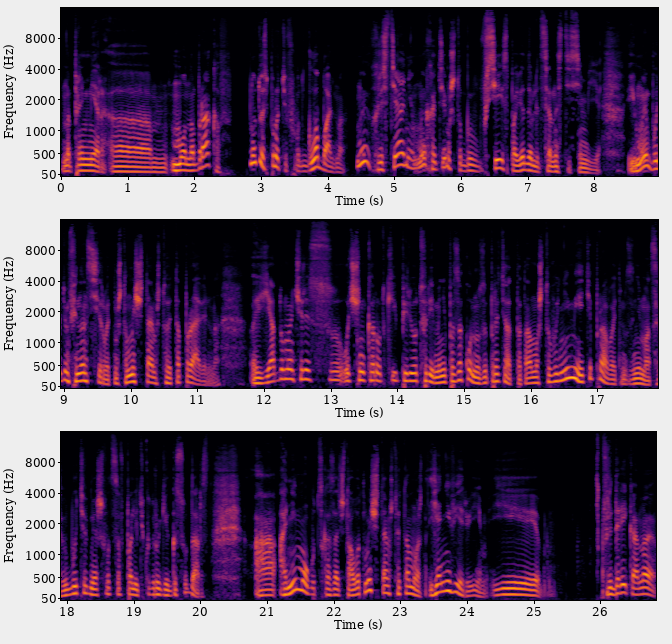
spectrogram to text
например, э, монобраков, ну, то есть против вот, глобально. Мы христиане, мы хотим, чтобы все исповедовали ценности семьи. И мы будем финансировать, потому что мы считаем, что это правильно. Я думаю, через очень короткий период времени по закону запретят, потому что вы не имеете права этим заниматься. Вы будете вмешиваться в политику других государств. А они могут сказать, что а вот мы считаем, что это можно. Я не верю им. И Фредерика, она,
